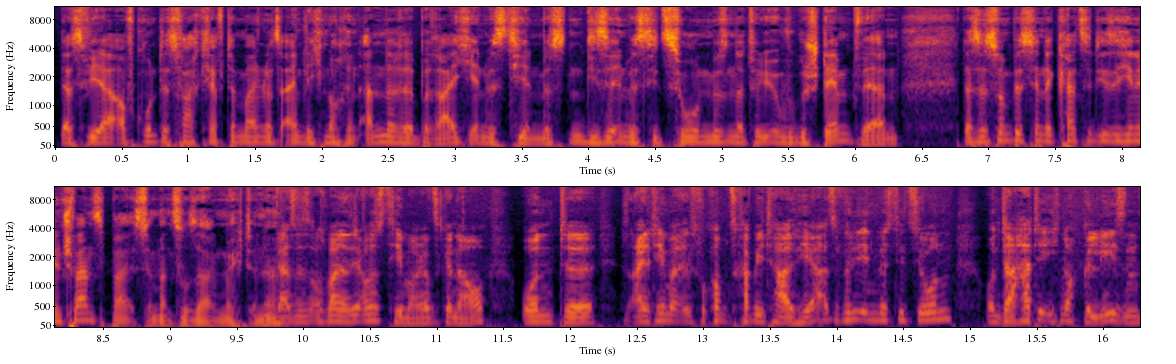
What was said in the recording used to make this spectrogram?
dass wir aufgrund des Fachkräftemangels eigentlich noch in andere Bereiche investieren müssten. Diese Investitionen müssen natürlich irgendwo gestemmt werden. Das ist so ein bisschen eine Katze, die sich in den Schwanz beißt, wenn man so sagen möchte. Ne? Das ist aus meiner Sicht auch das Thema, ganz genau. Und äh, das eine Thema ist, wo kommt das Kapital her, also für die Investitionen? Und da hatte ich noch gelesen,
